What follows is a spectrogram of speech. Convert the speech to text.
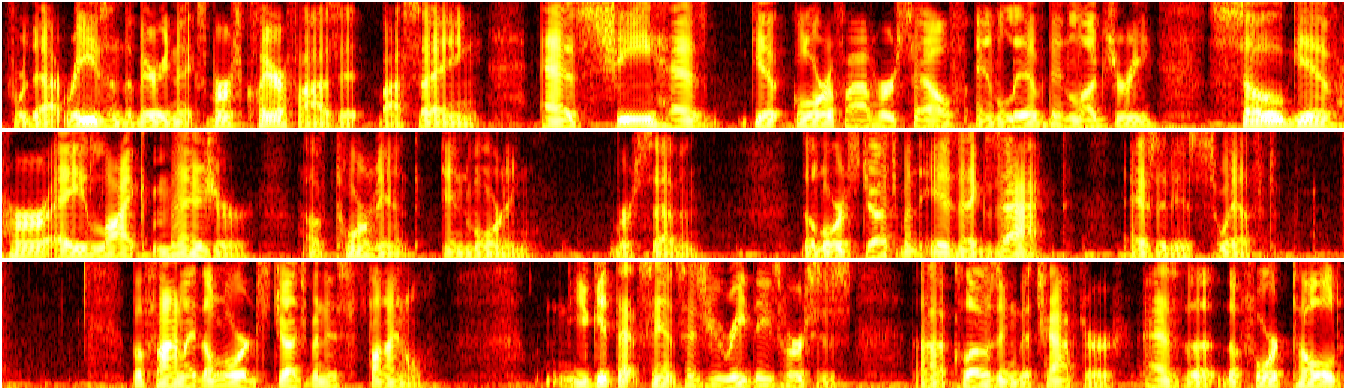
For that reason, the very next verse clarifies it by saying, As she has glorified herself and lived in luxury, so give her a like measure of torment and mourning. Verse 7. The Lord's judgment is exact as it is swift. But finally, the Lord's judgment is final. You get that sense as you read these verses uh, closing the chapter, as the, the foretold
